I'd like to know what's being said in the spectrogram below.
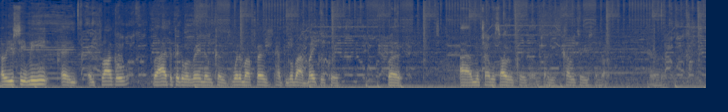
I mean you see me and and Flacco, but I had to pick up a random cause one of my friends had to go a mic real quick. But I'm gonna try this out real quick. I'm trying this commentary stuff out. Uh,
